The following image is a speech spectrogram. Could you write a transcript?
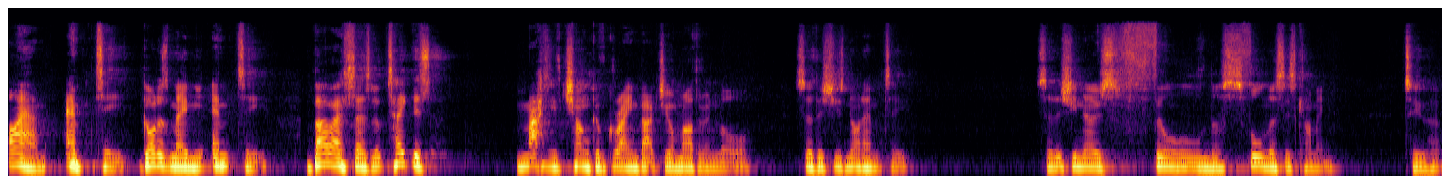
I am empty. God has made me empty. Boaz says, Look, take this massive chunk of grain back to your mother in law so that she's not empty. so that she knows fullness, fullness is coming to her.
